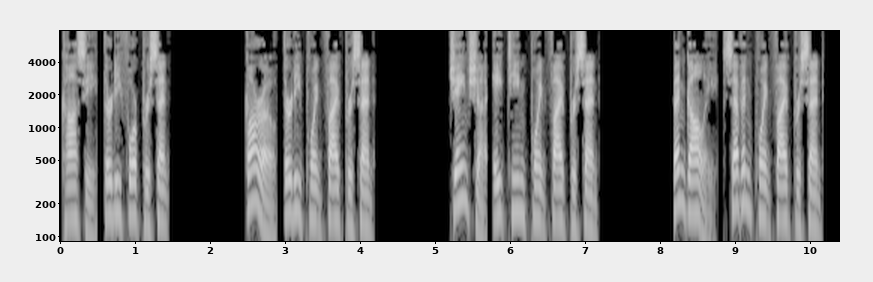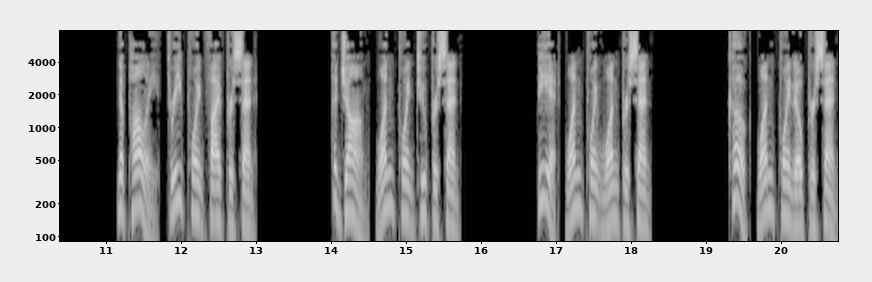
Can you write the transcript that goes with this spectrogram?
Khasi, 34% Garo 30.5%, Jaintia 18.5%, Bengali 7.5%, Nepali 3.5%, Hajong 1.2%, Biat 1.1%, Koch 1.0%,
